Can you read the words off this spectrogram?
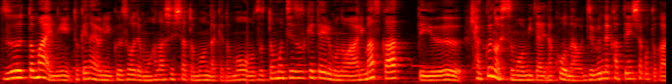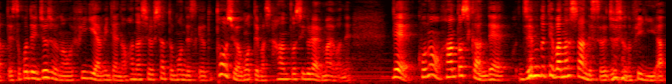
ずっと前に「解けないように空想」でもお話ししたと思うんだけどもずっと持ち続けているものはありますかっていう100の質問みたいなコーナーを自分で勝手にしたことがあってそこでジョジョのフィギュアみたいなお話をしたと思うんですけど当初は持ってました。半年ぐらい前はね。で、この半年間で全部手放したんですよ、ジョジョのフィギュア。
